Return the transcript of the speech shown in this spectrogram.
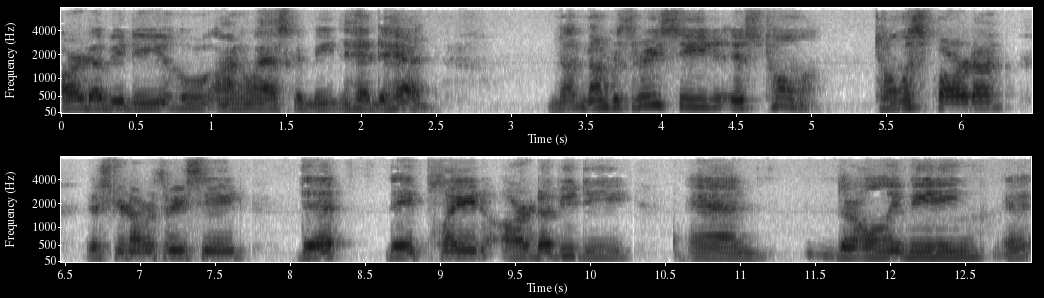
RWD, who Onalaska beaten head to head. Number three seed is Tomah. Tomah Sparta is your number three seed. That they played RWD, and their only meeting eh,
